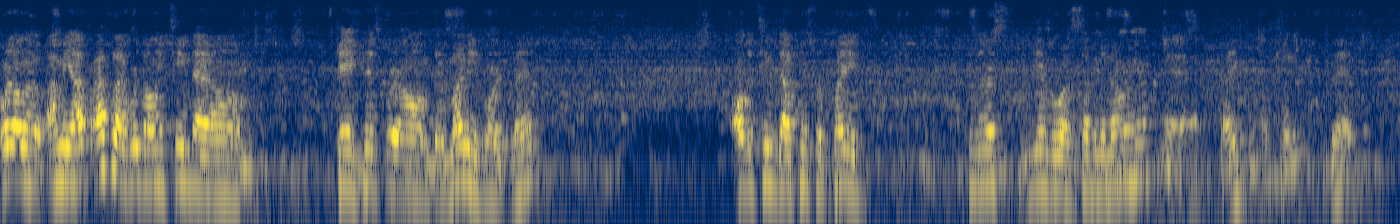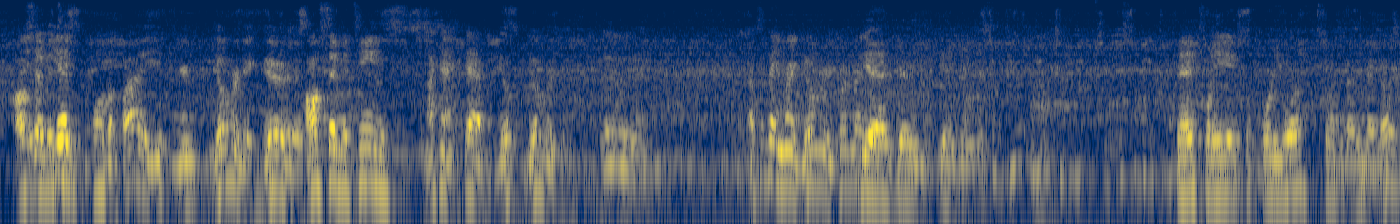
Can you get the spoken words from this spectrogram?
We're the only, I mean, I, I feel like we're the only team that um gave Pittsburgh um their money's worth, man. All the teams that Pittsburgh played. 'Cause There's, you guys were what, 7 and 0 here? Yeah. Like, okay, good. All seven Yes, teams. pulled the fight. You- You're, Gilbert did good. All seven teams. I can't cap. Gil, Gilbert good. That's the name, right? Gilbert, quarterback? Yeah, good, good, good. Man, 28 for 41, 299 yards.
